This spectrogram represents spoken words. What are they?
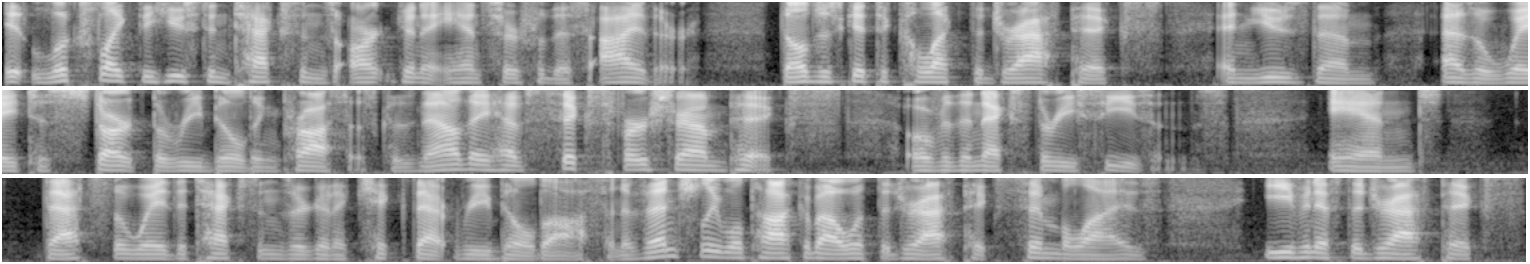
it looks like the Houston Texans aren't going to answer for this either. They'll just get to collect the draft picks and use them as a way to start the rebuilding process because now they have six first round picks over the next three seasons. And that's the way the Texans are going to kick that rebuild off. And eventually we'll talk about what the draft picks symbolize, even if the draft picks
